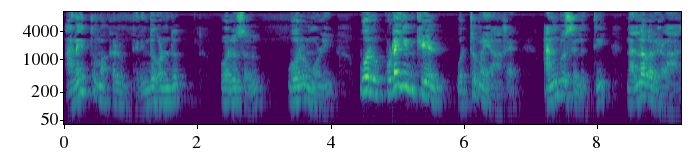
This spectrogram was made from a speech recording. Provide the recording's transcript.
அனைத்து மக்களும் தெரிந்து கொண்டு ஒரு சொல் ஒரு மொழி ஒரு குடையின் கீழ் ஒற்றுமையாக அன்பு செலுத்தி நல்லவர்களாக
